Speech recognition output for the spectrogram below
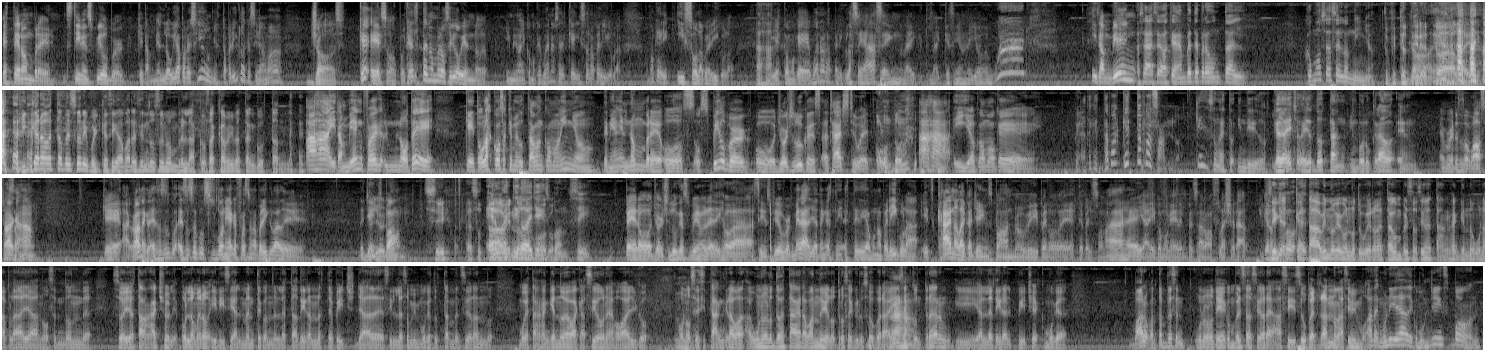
este nombre, Steven Spielberg, que también lo había aparecido en esta película que se llama Jaws. ¿Qué es eso? Porque este nombre lo sigo viendo. Y mi mamá como que bueno, es el que hizo la película. ¿Cómo que hizo la película? Ajá. Y es como que, bueno, las películas se hacen, like, like qué sé yo, y yo, ¿what? Y también, O sea, Sebastián, en vez de preguntar, ¿cómo se hacen los niños? Tú fuiste directo a la... ¿Quién carajo es esta persona y por qué sigue apareciendo su nombre en las cosas que a mí me están gustando? Ajá, y también fue, noté que todas las cosas que me gustaban como niño tenían el nombre o, o Spielberg o George Lucas attached to it. O los dos. Ajá, y yo como que, espérate, ¿qué está, pa- qué está pasando? ¿Quiénes son estos individuos? Que de hecho ellos dos están involucrados en... En Raiders of the Lost Ark, ajá. Que, ironic, eso, eso se suponía que fuese una película de, de James George- Bond. Sí, eso estaba Era un estilo de James poco. Bond, sí. Pero George Lucas primero le dijo a, a Steven Spielberg, mira, yo tengo este, este día una película, it's kind of like a James Bond movie, pero de este personaje, y ahí como que empezaron a flesh it out. Y que Sí, que, tipo- que eh, estaba viendo que cuando tuvieron esta conversación estaban jangueando en una playa, no sé en dónde. So, ellos estaban actually, por lo menos inicialmente, cuando él le está tirando este pitch ya de decirle eso mismo que tú estás mencionando, como que estaban jangueando de vacaciones o algo. O no sé si estaban grabando, uno de los dos estaba grabando y el otro se cruzó por ahí, se Ajá. encontraron y él le tira el pitch. Es como que, bueno, ¿cuántas veces uno no tiene conversaciones así súper random, así mismo? Ah, tengo una idea de como un James Bond.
